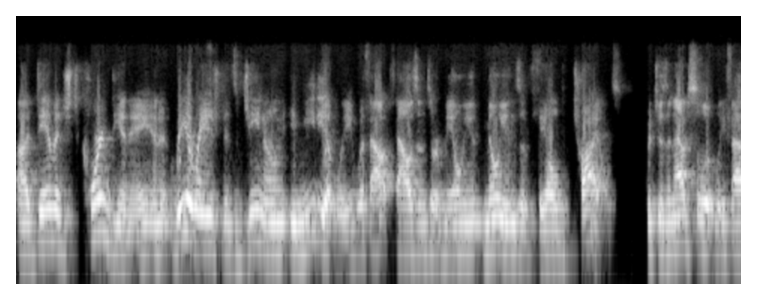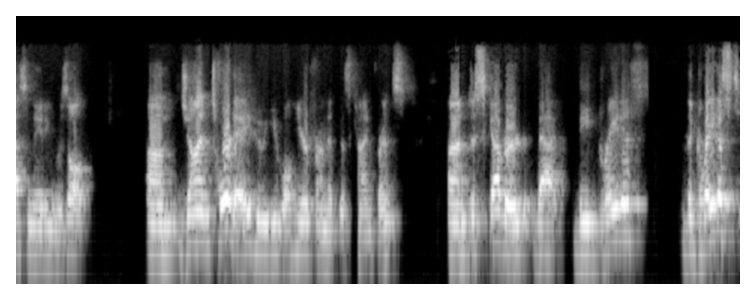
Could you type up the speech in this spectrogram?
uh, damaged corn DNA and it rearranged its genome immediately without thousands or million, millions of failed trials, which is an absolutely fascinating result. Um, John Torday, who you will hear from at this conference, um, discovered that the greatest, the greatest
